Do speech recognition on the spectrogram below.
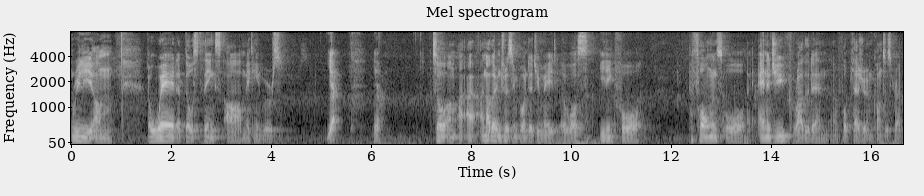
really um, aware that those things are making it worse. yeah, yeah, So um, I, I, another interesting point that you made uh, was eating for performance or energy rather than uh, for pleasure and contest prep,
